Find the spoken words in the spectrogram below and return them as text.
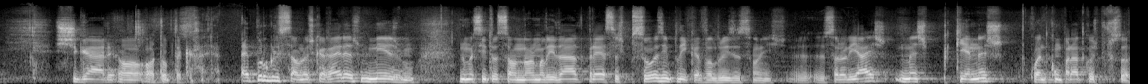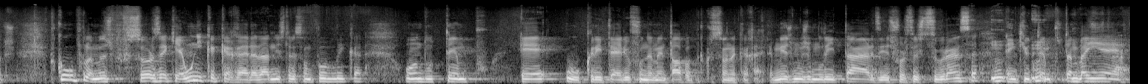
chegar ao, ao, topo da carreira. A progressão nas carreiras, mesmo numa situação de normalidade, para essas pessoas implica valorizações uh, salariais, mas pequenas quando comparado com os professores. Porque o problema dos professores é que é a única carreira da administração pública onde o tempo é o critério fundamental para a progressão na carreira. Mesmo os militares e as forças de segurança, em que o tempo também é,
